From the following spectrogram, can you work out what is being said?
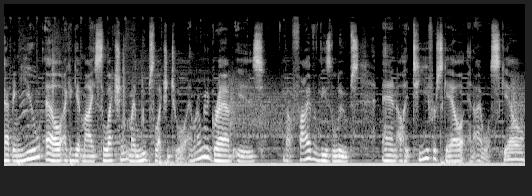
tapping UL, I could get my selection, my loop selection tool. And what I'm going to grab is about five of these loops and I'll hit T for scale and I will scale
